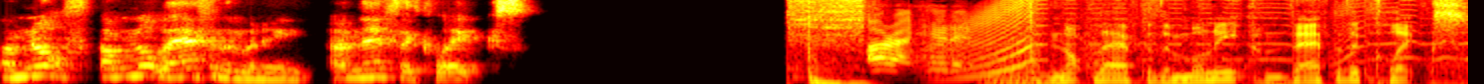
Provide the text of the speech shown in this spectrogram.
I'm not i'm not there for the money. I'm there for the clicks All right, hit it. I'm not there for the money, I'm there for the clicks.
